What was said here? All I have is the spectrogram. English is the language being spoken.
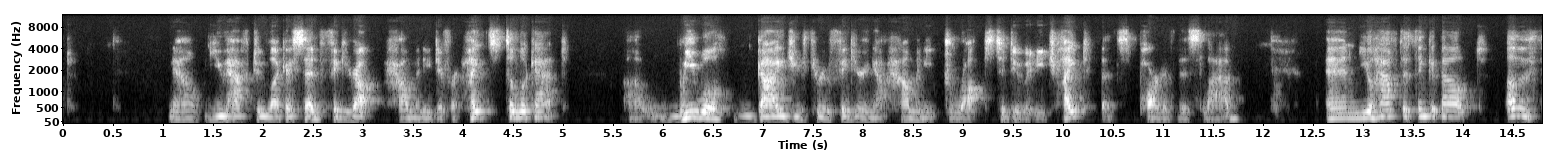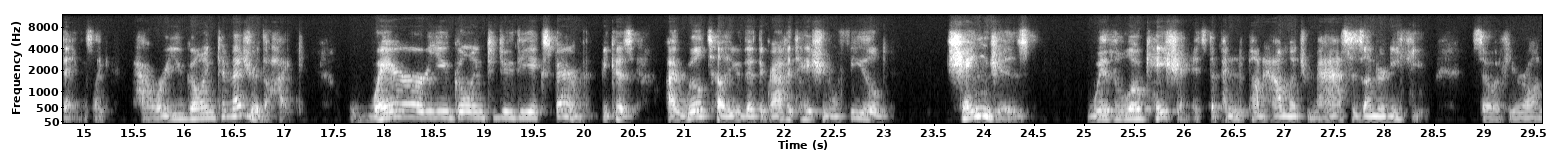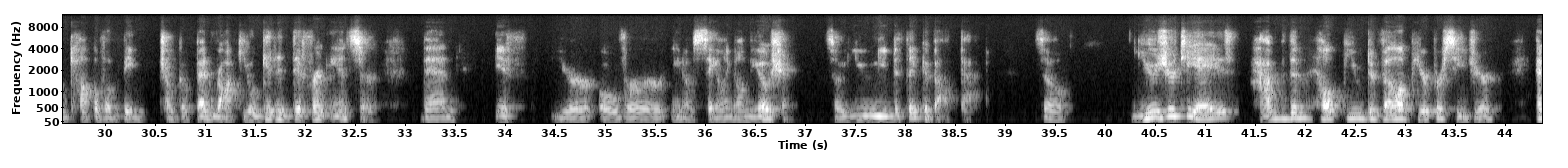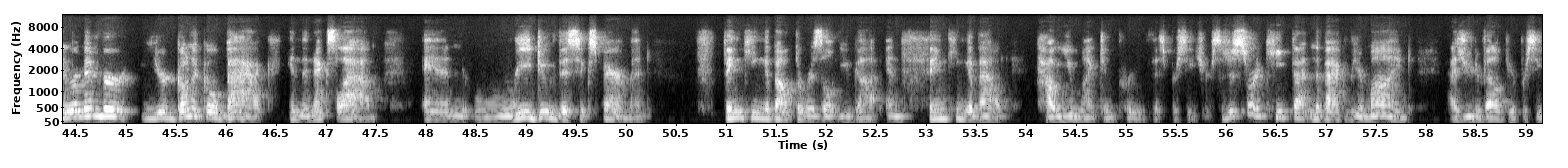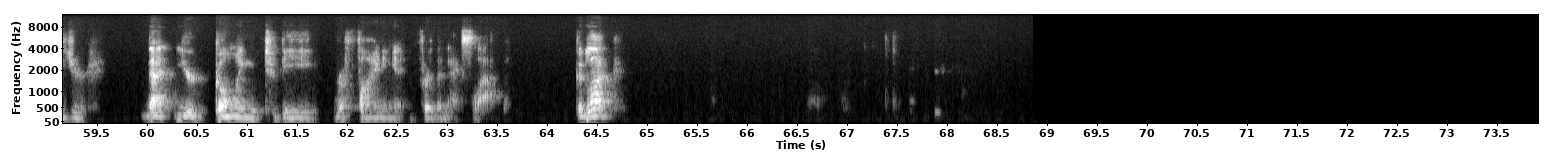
Now you have to, like I said, figure out how many different heights to look at. Uh, we will guide you through figuring out how many drops to do at each height. That's part of this lab. And you'll have to think about other things like how are you going to measure the height? Where are you going to do the experiment? Because I will tell you that the gravitational field changes with location. It's dependent upon how much mass is underneath you. So if you're on top of a big chunk of bedrock, you'll get a different answer than if you're over, you know, sailing on the ocean. So you need to think about that. So use your TAs, have them help you develop your procedure. And remember, you're going to go back in the next lab and redo this experiment, thinking about the result you got and thinking about how you might improve this procedure. So just sort of keep that in the back of your mind as you develop your procedure that you're going to be refining it for the next lab. Good luck.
